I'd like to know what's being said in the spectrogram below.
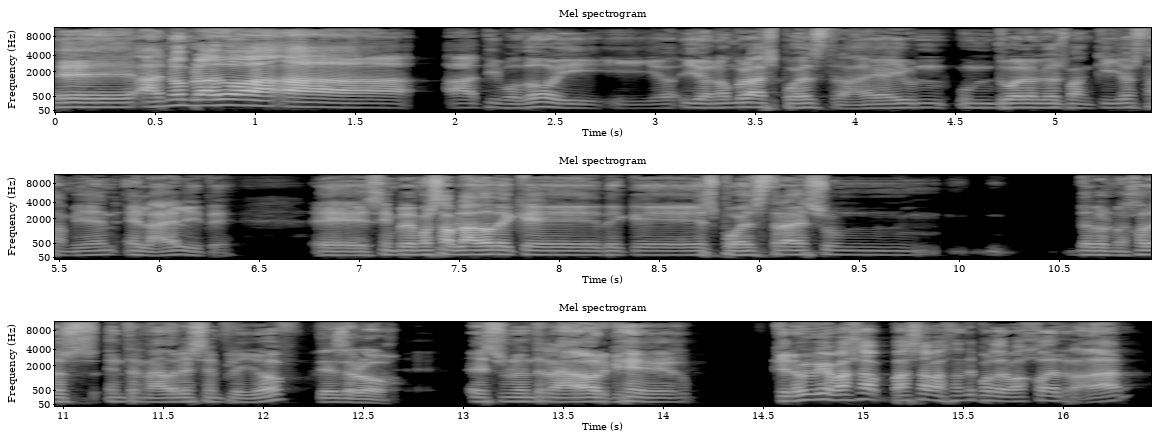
Eh, has nombrado a, a, a y, yo, nombro a Spoelstra. Hay un, duelo en los banquillos también en la élite. Eh, siempre hemos hablado de que, de que Spoelstra es un de los mejores entrenadores en playoff. Desde luego. Es un entrenador que creo que baja, pasa bastante por debajo del radar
